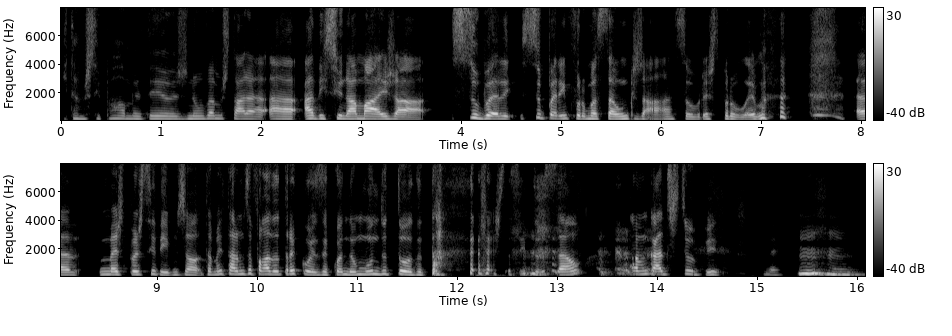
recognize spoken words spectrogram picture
estamos tipo, oh meu Deus, não vamos estar a, a adicionar mais à super, super informação que já há sobre este problema. Ah, mas depois decidimos ó, também estarmos a falar de outra coisa quando o mundo todo está nesta situação é um bocado estúpido. né? Uhum.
